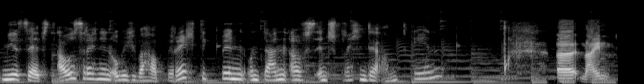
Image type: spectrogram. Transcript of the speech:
mir selbst ausrechnen, ob ich überhaupt berechtigt bin und dann aufs entsprechende Amt gehen? Äh, nein,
